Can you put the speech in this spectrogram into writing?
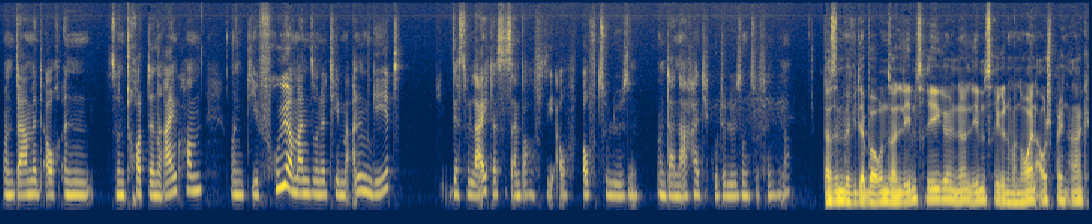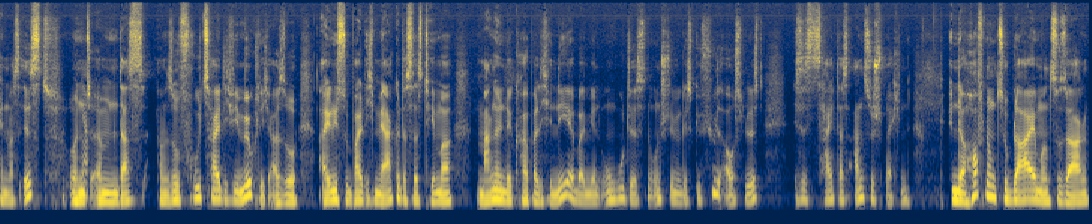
und damit auch in so einen Trott dann reinkommt. Und je früher man so eine Themen angeht, desto leichter ist es einfach, auf sie auf, aufzulösen und dann nachhaltig gute Lösungen zu finden. Ne? Da sind wir wieder bei unseren Lebensregeln. Ne? Lebensregel Nummer 9, aussprechen, anerkennen, was ist. Und Ja. ähm, das so frühzeitig wie möglich. Also eigentlich, sobald ich merke, dass das Thema mangelnde körperliche Nähe bei mir ein ungutes, ein unstimmiges Gefühl auslöst, ist es Zeit, das anzusprechen. In der Hoffnung zu bleiben und zu sagen,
